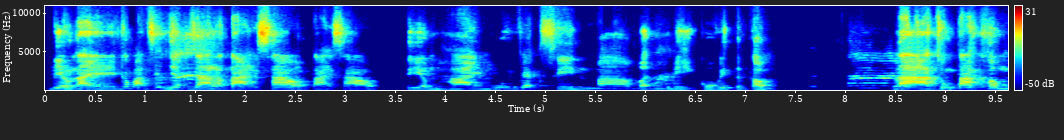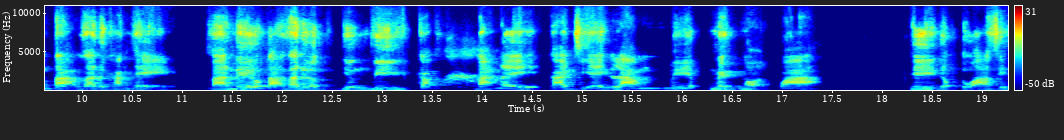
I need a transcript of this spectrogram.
Điều này các bạn sẽ nhận ra là tại sao tại sao tiêm hai mũi vaccine mà vẫn bị covid tấn công. Là chúng ta không tạo ra được kháng thể. Và nếu tạo ra được, nhưng vì các bạn ấy, các anh chị ấy làm mệt mệt mỏi quá, thì độc tố axit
